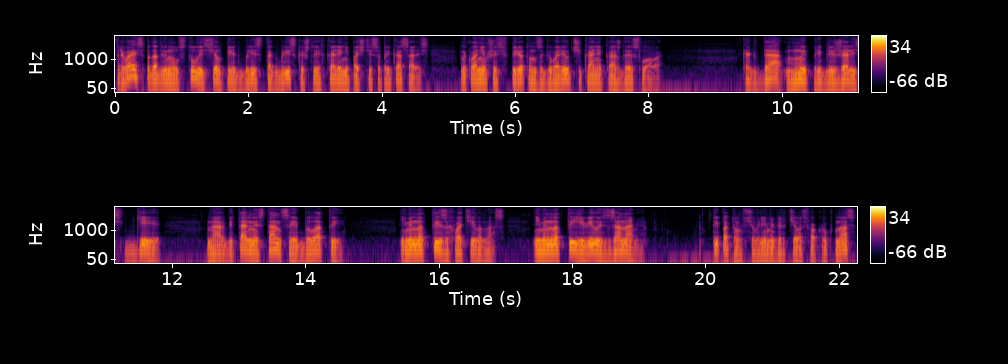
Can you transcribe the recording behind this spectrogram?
Тревайс пододвинул стул и сел перед Близ так близко, что их колени почти соприкасались. Наклонившись вперед, он заговорил, чеканя каждое слово. «Когда мы приближались к Гее, на орбитальной станции была ты. Именно ты захватила нас. Именно ты явилась за нами. Ты потом все время вертелась вокруг нас,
